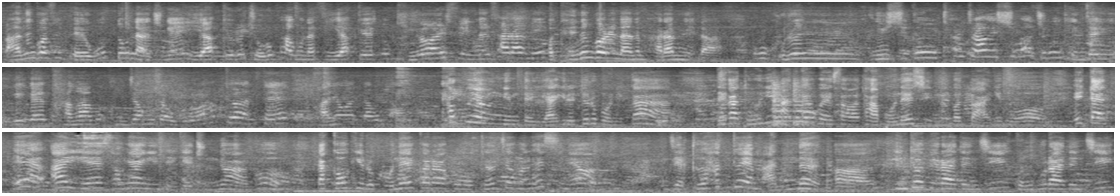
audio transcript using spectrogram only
많은 것을 배우고 또 나중에 이 학교를 졸업하고 나서 이 학교에 또 기여할 수 있는 사람이 되는 거를 나는 바랍니다. 그리고 그런 의식을 철저하게 심어주면 굉장히 그게 강하고 긍정적으로 학교한테 반영한다고 봐. 학부형님들 이야기를 들어보니까 내가 돈이 많다고 해서 다 보낼 수 있는 것도 아니고 일단 애, 아이의 성향이 되게 중요하고 딱 거기로 보낼 거라고 결정을 했으면 이제 그 학교에 맞는 어, 인터뷰라든지 공부라든지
